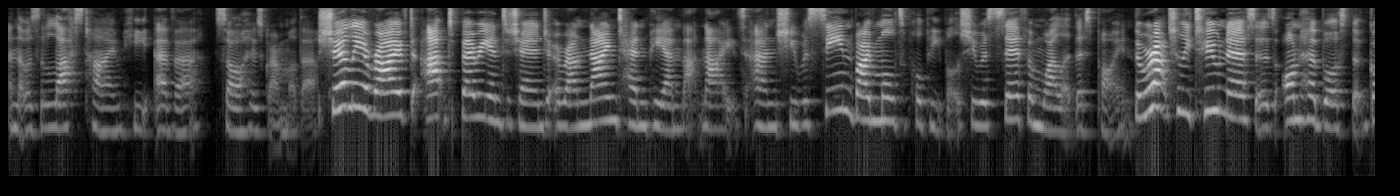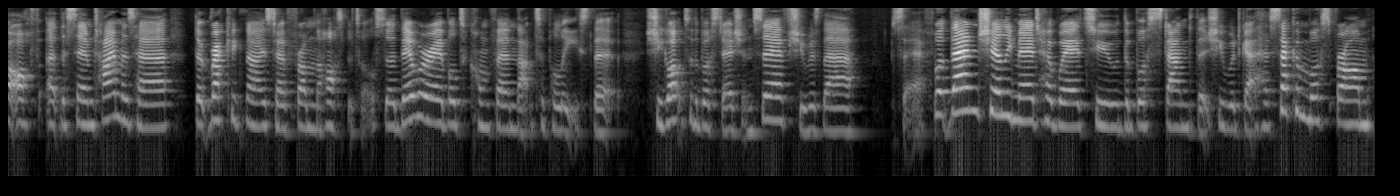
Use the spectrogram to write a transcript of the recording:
And that was the last time he ever saw his grandmother. Shirley arrived at Bury Interchange around 9:10 p.m. that night, and she was seen by multiple people. She was safe and well at this point. There were actually two nurses on her bus that got off at the same time as her that recognized her from the hospital. So they were able to confirm that to police that she got to the bus station safe, she was there safe. But then Shirley made her way to the bus stand that she would get her second bus from,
